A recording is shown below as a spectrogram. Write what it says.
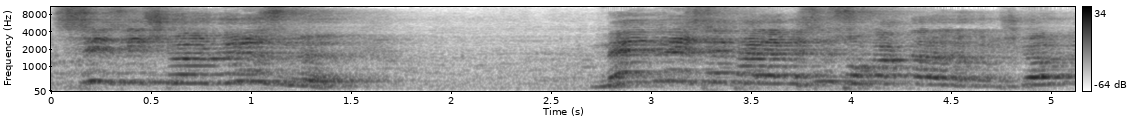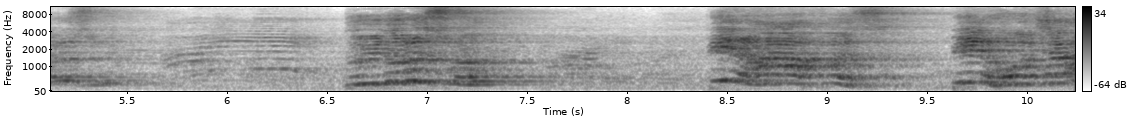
Siz hiç gördünüz mü? Medrese talebesi sokaklara dökülmüş. Gördünüz mü? Duydunuz mu? Bir hafız, bir hoca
